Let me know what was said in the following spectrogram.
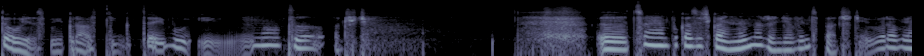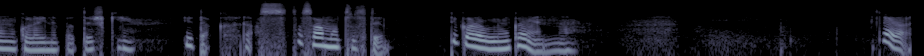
Tu jest mój crafting table i no to zobaczcie. Y, Co miałem pokazać? Kolejne narzędzia, więc patrzcie, wyrabiamy kolejne patyczki i tak, raz, to samo co z tym, tylko robimy kamienne. Teraz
